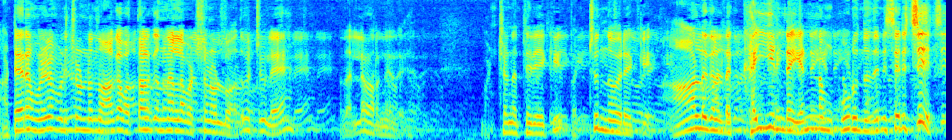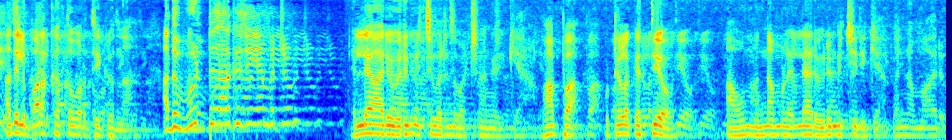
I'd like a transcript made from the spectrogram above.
നാട്ടുകാരെ മുഴുവൻ വിളിച്ചുകൊണ്ടൊന്നും ആകെ പത്താൾക്ക് നല്ല ഭക്ഷണമുള്ളൂ. അത് പറ്റൂലേ? അതല്ല പറഞ്ഞത്. ഭക്ഷണത്തിലേക്ക് പറ്റുന്നവരൊക്കെ ആളുകളുടെ കയ്യിന്റെ എണ്ണം കൂടുന്നതനുസരിച്ച് അതിൽ പറക്കത്ത് വർദ്ധിക്കുന്ന. അത് വീട്ടുകാർക്ക് ചെയ്യാൻ പറ്റും. എല്ലാരും ഒരുമിച്ച് വരുന്ന ഭക്ഷണം കഴിക്കുക. വാപ്പ കുട്ടികളൊക്കെ എത്തിയോ? ആ ഉമ്മ നമ്മൾ എല്ലാവരും ഒരുമിച്ചിരിക്കുക. പെങ്ങന്മാരും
